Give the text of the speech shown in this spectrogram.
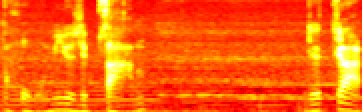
โอ้โห มีอยู่สิบสามเยอะจัด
